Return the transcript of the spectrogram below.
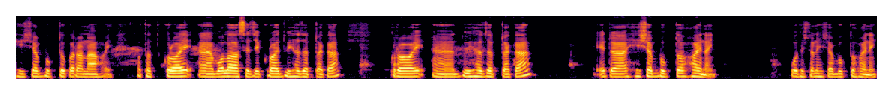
হিসাবভুক্ত করা না হয়, অর্থাৎ ক্রয় বলা আছে যে ক্রয় দুই হাজার টাকা, ক্রয় দুই হাজার টাকা এটা হিসাবভুক্ত হয় নাই। প্রতিষ্ঠানে হিসাবভুক্ত হয় নাই।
